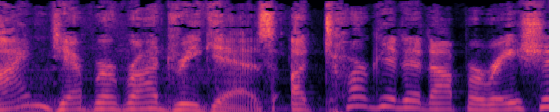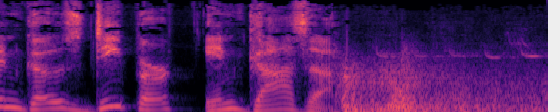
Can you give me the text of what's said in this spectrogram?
I'm Deborah Rodriguez. A targeted operation goes deeper in Gaza.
